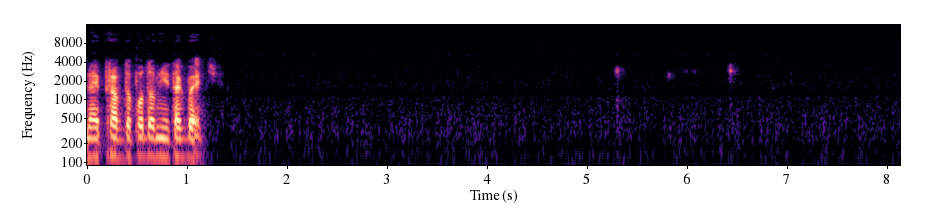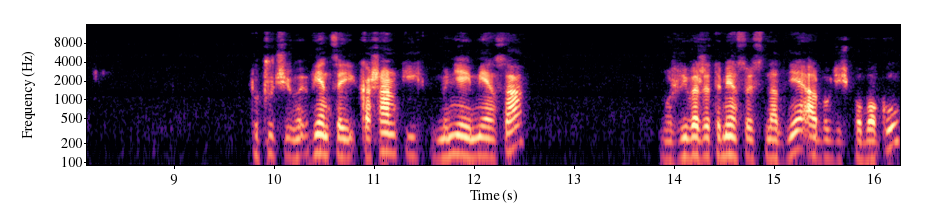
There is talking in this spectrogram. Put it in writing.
Najprawdopodobniej tak będzie. Tu czuć więcej kaszanki, mniej mięsa. Możliwe, że to mięso jest na dnie albo gdzieś po boku.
